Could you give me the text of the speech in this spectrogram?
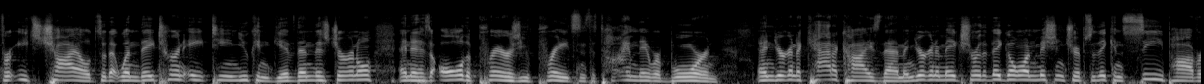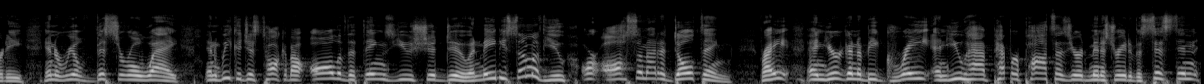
for each child so that when they turn 18, you can give them this journal and it has all the prayers you've prayed since the time they were born and you're going to catechize them and you're going to make sure that they go on mission trips so they can see poverty in a real visceral way. And we could just talk about all of the things you should do. And maybe some of you are awesome at adulting, right? And you're going to be great and you have Pepper Potts as your administrative assistant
